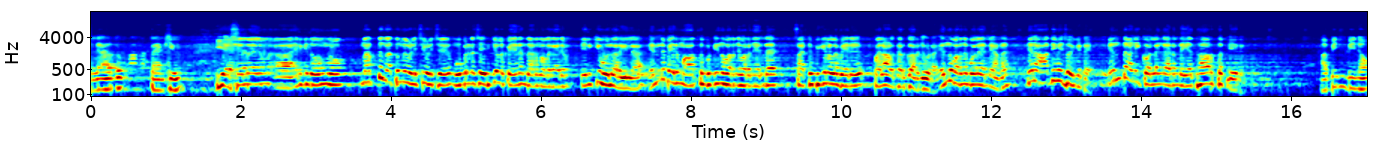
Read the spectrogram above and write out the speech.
എല്ലാവർക്കും താങ്ക് യു യെസ് എന്തായാലും എനിക്ക് തോന്നുന്നു നത്ത് നത്തെന്ന് വിളിച്ച് വിളിച്ച് മൂപ്പരുടെ ശരിക്കുള്ള പേരെന്താണെന്നുള്ള കാര്യം എനിക്ക് പോലും അറിയില്ല. എന്റെ പേര് മാത്തുക്കുട്ടി എന്ന് പറഞ്ഞു പറഞ്ഞ എന്റെ സർട്ടിഫിക്കറ്റിലുള്ള പേര് പല ആൾക്കാർക്കും അറിഞ്ഞുകൂടാ. എന്ന് പറഞ്ഞ പോലെ തന്നെയാണ് ഞാൻ ആദ്യമേ ചോദിക്കട്ടെ എന്താണ് ഈ കൊല്ലംകാരന്റെ യഥാർത്ഥ പേര്? അബിൻ ബിനോ.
